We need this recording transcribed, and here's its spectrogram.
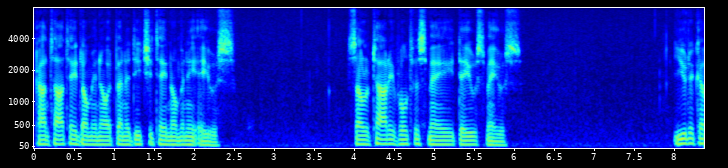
Cantate Domino et benedicite nomine eius. Salutari vultus mei, Deus meus. Iudica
